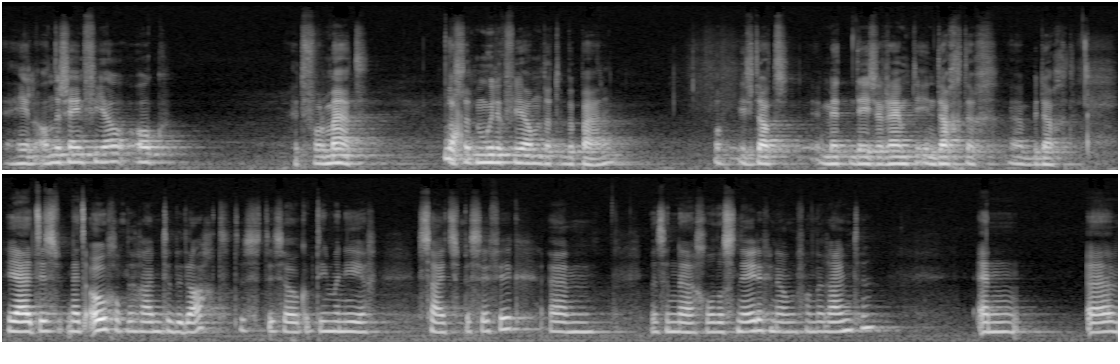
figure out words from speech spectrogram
heel anders zijn voor jou. Ook het formaat Was Ja. dat moeilijk voor jou om dat te bepalen? Of is dat met deze ruimte indachtig eh, bedacht? Ja, het is met oog op de ruimte bedacht. Dus het is ook op die manier site-specific. Ehm er is een golden snede genomen van de ruimte. En ehm,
